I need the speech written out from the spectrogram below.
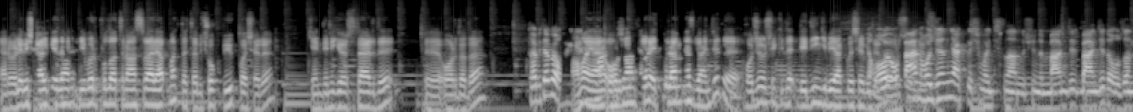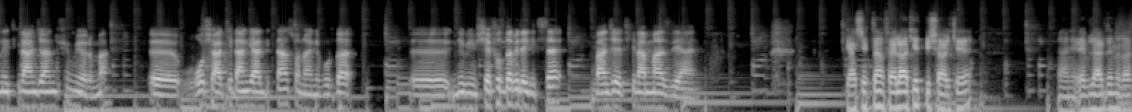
yani öyle bir Schalke'den Liverpool'a transfer yapmak da tabii çok büyük başarı. Kendini gösterdi e, orada da. Tabii tabii. Ama yani oradan sonra etkilenmez bence de. Hoca o şekilde dediğin gibi yaklaşabilir. Ya, o, ben hocanın yaklaşım açısından düşündüm. Bence bence de Ozan'ın etkileneceğini düşünmüyorum ben. Ee, o Schalke'den geldikten sonra hani burada e, ne bileyim Sheffield'a bile gitse bence etkilenmezdi yani. Gerçekten felaket bir Schalke. Yani evlerden Irak.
